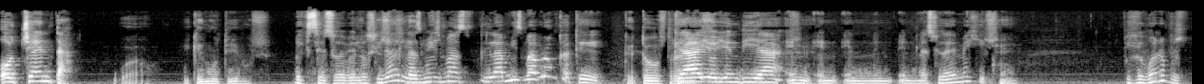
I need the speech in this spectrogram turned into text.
80. Wow. ¿Y qué motivos? exceso de velocidad, las mismas, la misma bronca que, Que todos que hay hoy en día en, en, en, en la Ciudad de México. Sí. Dije, bueno, pues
